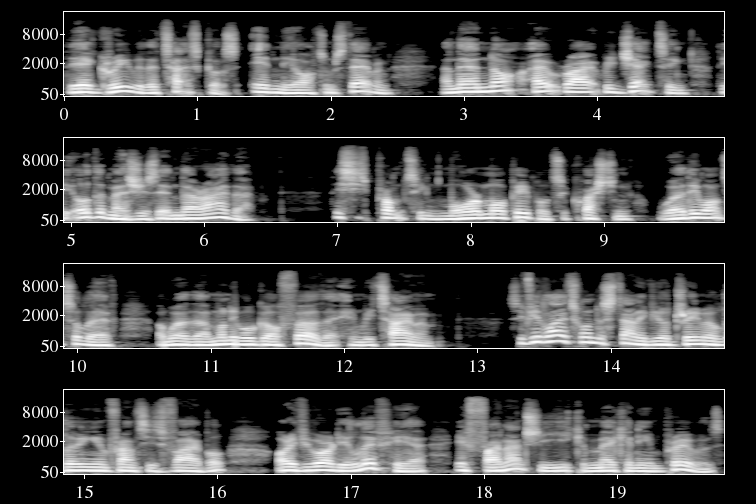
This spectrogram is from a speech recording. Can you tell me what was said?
they agree with the tax cuts in the autumn statement and they are not outright rejecting the other measures in there either. This is prompting more and more people to question where they want to live and whether their money will go further in retirement. So, if you'd like to understand if your dream of living in France is viable, or if you already live here, if financially you can make any improvements,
